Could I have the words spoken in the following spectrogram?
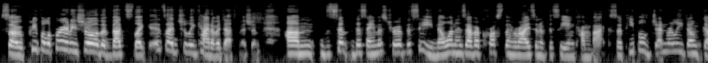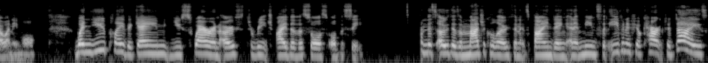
So people are pretty sure that that's like essentially kind of a death mission. Um the, sim- the same is true of the sea. No one has ever crossed the horizon of the sea and come back. So people generally don't go anymore. When you play the game, you swear an oath to reach either the source or the sea. And this oath is a magical oath and it's binding, and it means that even if your character dies,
